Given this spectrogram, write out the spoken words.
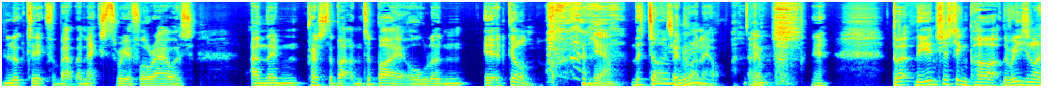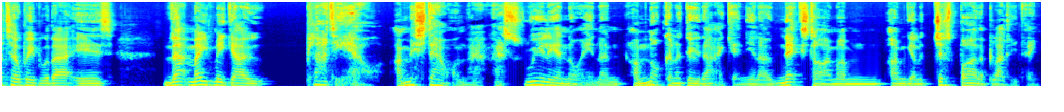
looked at it for about the next three or four hours, and then pressed the button to buy it all, and it had gone. Yeah. the time had run out. Yep. yeah. But the interesting part, the reason I tell people that is that made me go, bloody hell, I missed out on that. That's really annoying. And I'm not going to do that again. You know, next time I'm, I'm going to just buy the bloody thing.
